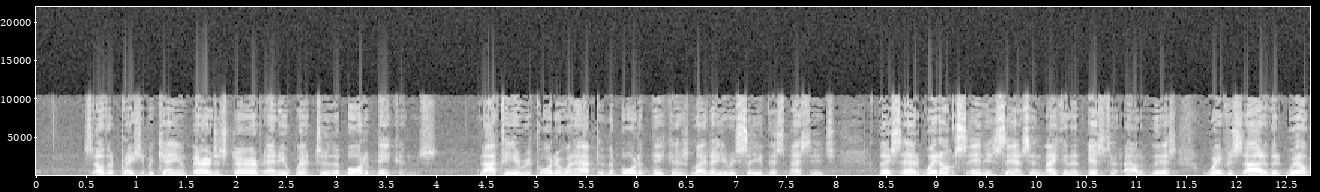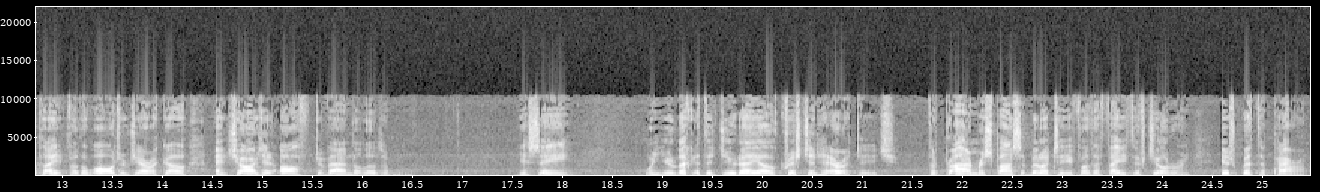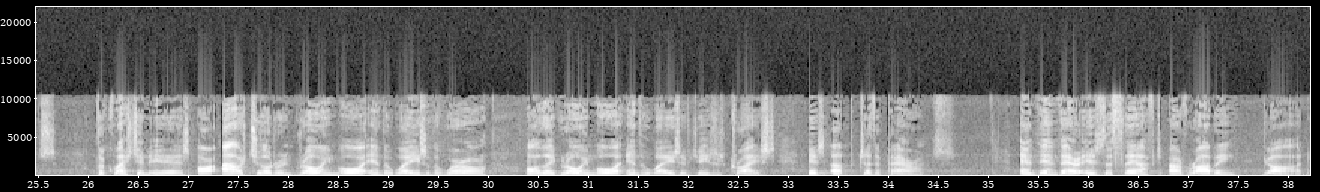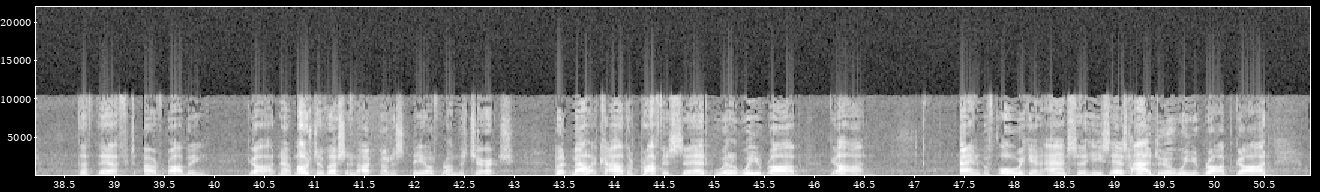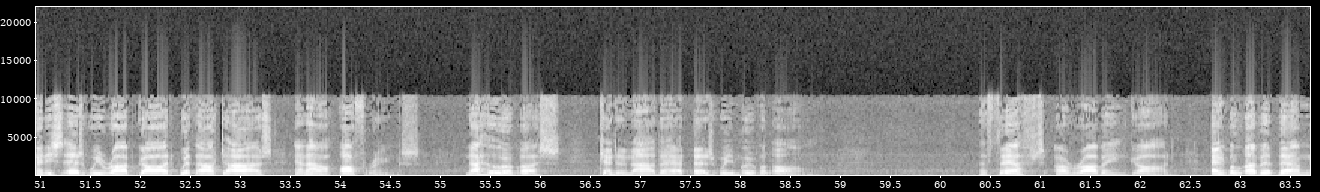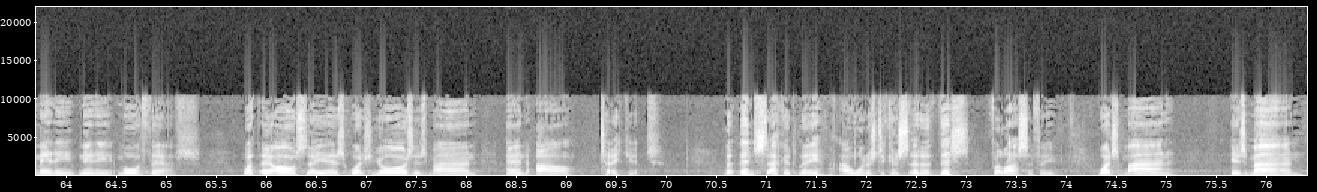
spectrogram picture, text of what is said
So the preacher became very disturbed and he went to the Board of Deacons. And after he reported what happened to the Board of Deacons, later he received this message. They said, We don't see any sense in making an incident out of this. We've decided that we'll pay for the walls of Jericho and charge it off to vandalism. You see, when you look at the Judeo Christian heritage, the prime responsibility for the faith of children is with the parents. The question is are our children growing more in the ways of the world or are they growing more in the ways of Jesus Christ? It's up to the parents. And then there is the theft of robbing God. The theft of robbing God. Now, most of us are not going to steal from the church, but Malachi the prophet said, Will we rob God? And before we can answer, he says, How do we rob God? And he says, We rob God with our tithes and our offerings. Now, who of us can deny that as we move along? The theft of robbing God. And beloved, there are many, many more thefts. What they all say is, What's yours is mine, and I'll take it. But then, secondly, I want us to consider this philosophy What's mine is mine,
